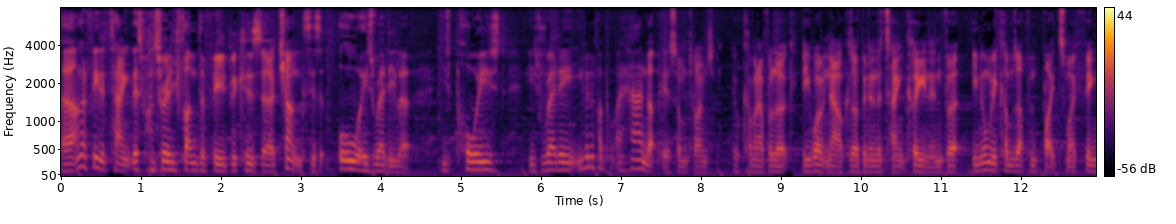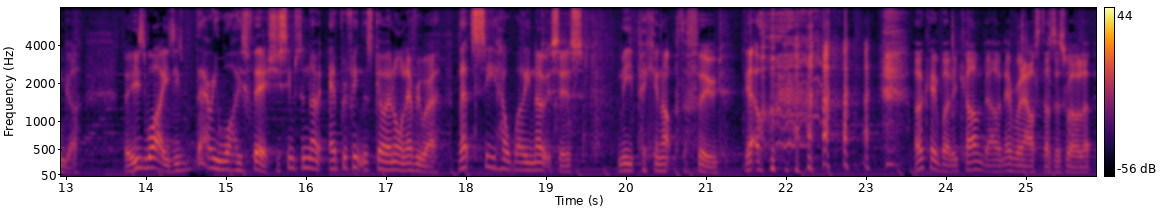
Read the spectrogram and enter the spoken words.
Uh, I'm gonna feed a tank. This one's really fun to feed because uh, Chunks is always ready, look. He's poised, he's ready. Even if I put my hand up here sometimes, he'll come and have a look. He won't now because I've been in the tank cleaning, but he normally comes up and bites my finger. But he's wise, he's very wise fish. He seems to know everything that's going on everywhere. Let's see how well he notices me picking up the food. Yeah. okay, buddy, calm down. Everyone else does as well. Look.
